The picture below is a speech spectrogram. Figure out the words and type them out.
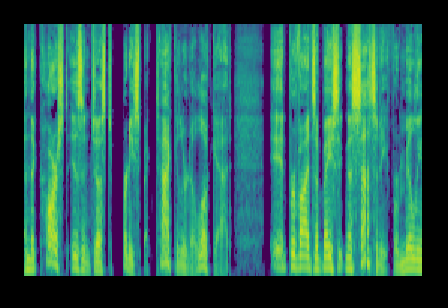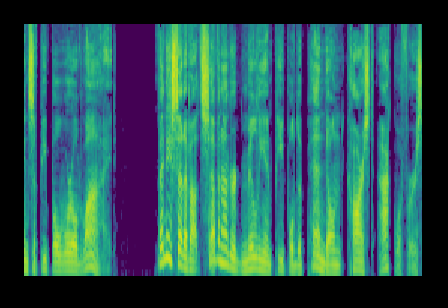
And the karst isn't just pretty spectacular to look at, it provides a basic necessity for millions of people worldwide. Then said about 700 million people depend on karst aquifers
